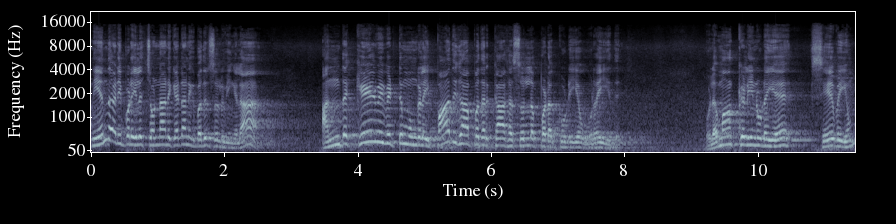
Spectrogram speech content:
நீ எந்த அடிப்படையில் சொன்னான்னு கேட்டால் நீங்கள் பதில் சொல்லுவீங்களா? அந்த கேள்வி விட்டும் உங்களை பாதுகாப்பதற்காக சொல்லப்படக்கூடிய உரை இது. உலமாக்களினுடைய சேவையும்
